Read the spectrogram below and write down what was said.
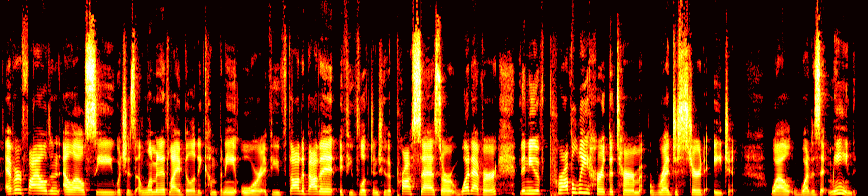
have ever filed an LLC, which is a limited liability company, or if you've thought about it, if you've looked into the process or whatever, then you have probably heard the term registered agent. Well, what does it mean?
